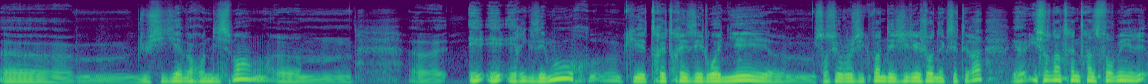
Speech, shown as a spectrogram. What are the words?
du 6e arrondissement, euh, et, Éric Zemmour, qui est très très éloigné sociologiquement des Gilets jaunes, etc., ils sont en train de transformer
